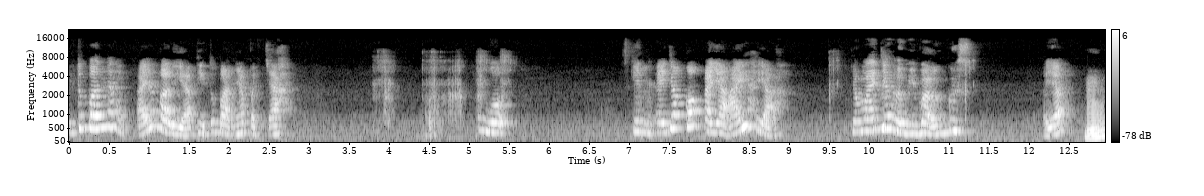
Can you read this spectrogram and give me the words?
Itu bannya, ayah nggak lihat itu bannya pecah. Tunggu. Skin aja kok kayak ayah ya? Cuma aja lebih bagus. Ayah, Hmm?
